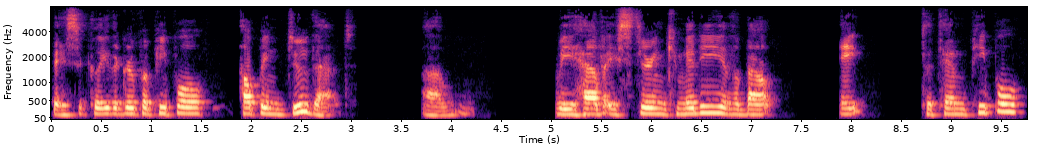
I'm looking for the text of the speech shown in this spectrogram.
basically the group of people helping do that. Uh, we have a steering committee of about eight to 10 people.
